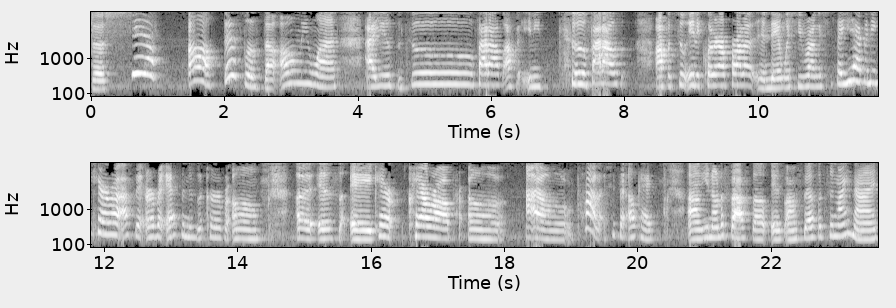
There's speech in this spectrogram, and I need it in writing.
the shelf off. This was the only one I used the two $5 off of any two $5 Offer to any Carol product. And then when she rung and she said, you have any Carol? I said, Urban Essence is a curve, um, uh, is a Carol, uh, um, product. She said, okay. Um, you know the soft soap is on sale for two ninety nine.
